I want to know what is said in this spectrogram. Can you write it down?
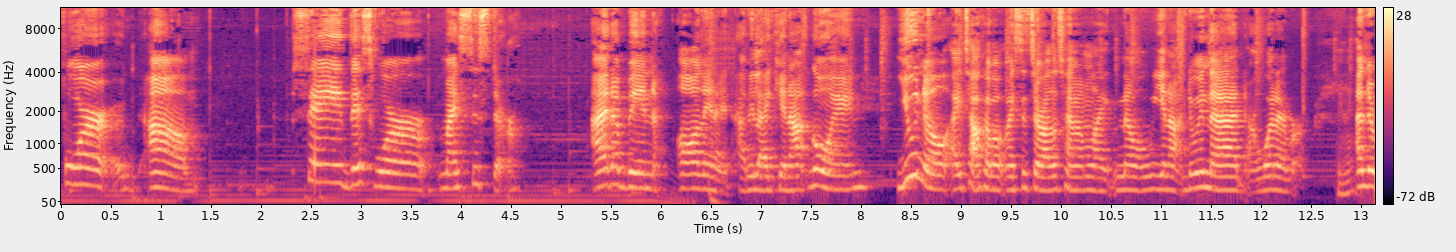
for um say this were my sister, I'd have been all in it. I'd be like, You're not going. You know, I talk about my sister all the time. I'm like, No, you're not doing that, or whatever. Mm-hmm. And the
